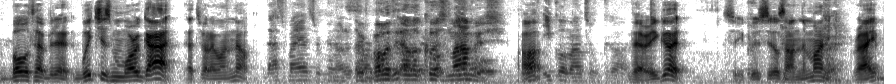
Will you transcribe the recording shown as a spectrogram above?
both have been. Which is more God? That's what I want to know. That's my answer. None of They're both God. They're elokus both mamish. equal. Ah. Equal amounts of God. Very good. So Yekusiel's on the money, right?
